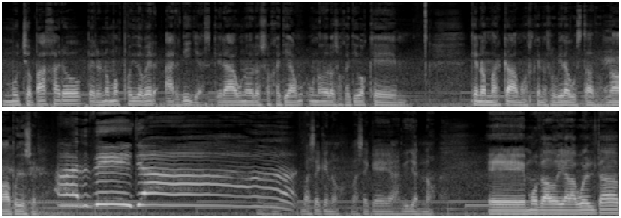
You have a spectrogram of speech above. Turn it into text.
mucho pájaro, pero no hemos podido ver ardillas, que era uno de los objetivos, uno de los objetivos que, que nos marcábamos, que nos hubiera gustado. No ha podido ser. ¡Ardilla! Va a ser que no, va a ser que ardillas no. Eh, hemos dado ya la vuelta,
